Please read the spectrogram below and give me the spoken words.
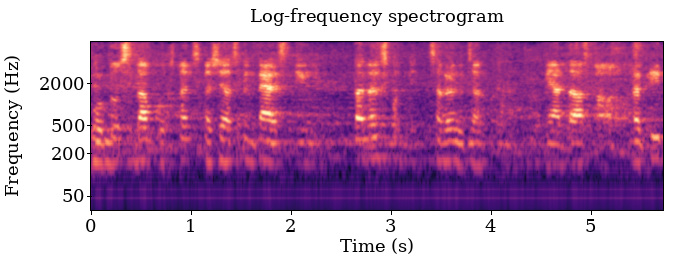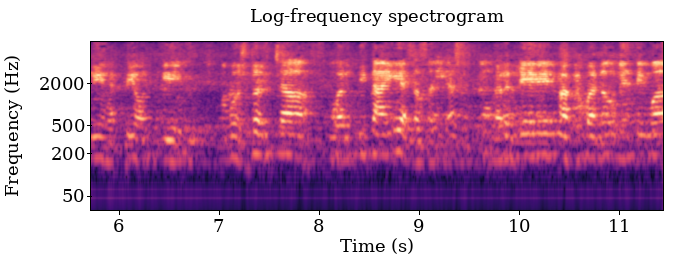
फोटोजला पोस्टर्स कसे असतील काय असतील कलर्स कोणते सगळं विचार मी आता प्रतिनी हॅपी ऑन की पोस्टरच्या वरती नाही आता सध्या कारण ते आम्ही बनवले तेव्हा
